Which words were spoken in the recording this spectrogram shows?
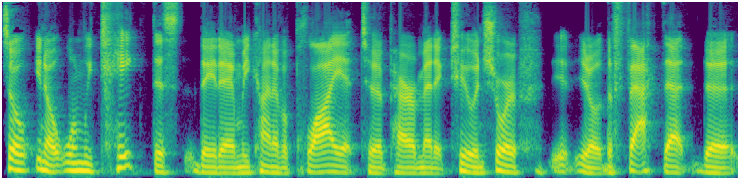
So, you know, when we take this data and we kind of apply it to paramedic two, and sure, it, you know, the fact that the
